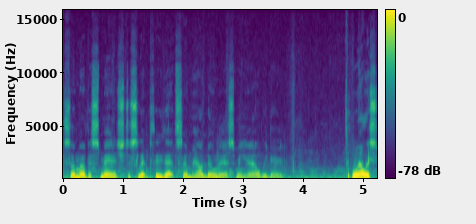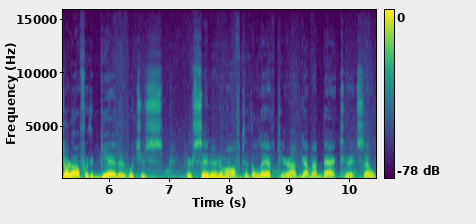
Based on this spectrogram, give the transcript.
some of us managed to slip through that somehow. Don't ask me how we did. Well, they start off with a gather, which is they're sending them off to the left here. I've got my back to it, so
